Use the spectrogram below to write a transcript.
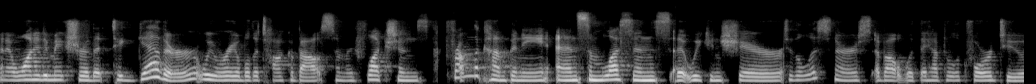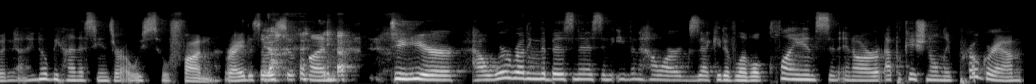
and I wanted to make sure that together we were able to talk about some reflections from the company and some lessons that we can share to the listeners about what they have to look forward to. And I know behind the scenes are always so fun, right? It's always yeah. so fun yeah. to hear how we're running the business and even how our executive level clients in, in our application only program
